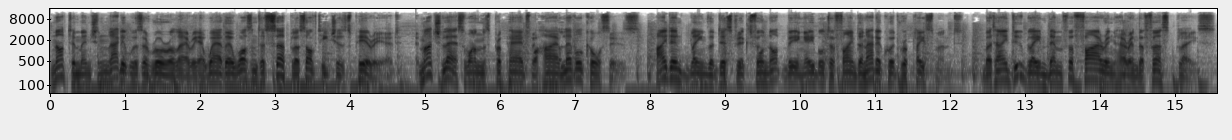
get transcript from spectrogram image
Not to mention that it was a rural area where there wasn't a surplus of teachers period, much less ones prepared for higher level courses. I don't blame the district for not being able to find an adequate replacement, but I do blame them for firing her in the first place.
